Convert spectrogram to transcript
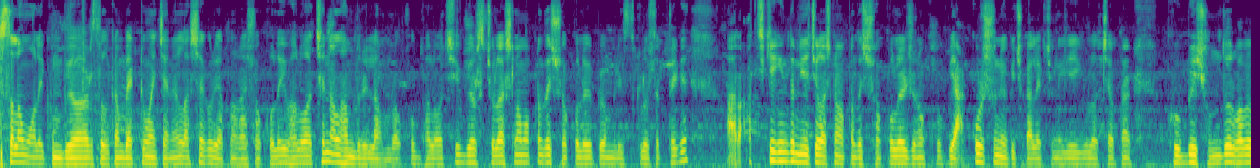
আসসালামু আলাইকুম viewers, welcome back to my channel. আশা করি আপনারা সকলেই ভালো আছেন। আলহামদুলিল্লাহ, আমরাও খুব ভালো আছি। ভিউয়ার্স, চলে আসলাম আপনাদের সকলের প্রেম লিস্ট ক্লোজার থেকে। আর আজকে কিন্তু নিয়ে চলে আসলাম আপনাদের সকলের জন্য খুবই আকর্ষণীয় কিছু কালেকশন এইগুলো হচ্ছে আপনার খুবই সুন্দরভাবে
